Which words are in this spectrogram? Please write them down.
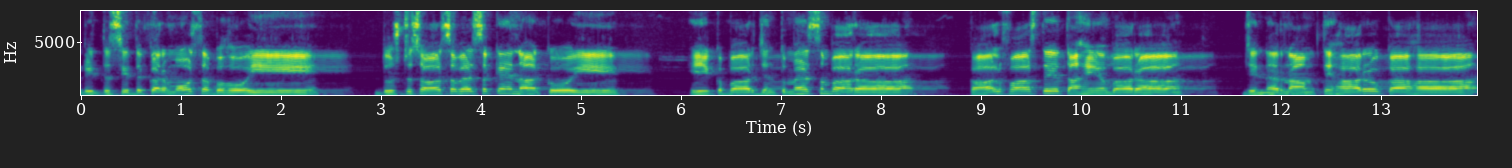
ਰਿੱਧ ਸਿੱਧ ਕਰਮੋ ਸਭ ਹੋਈ। ਦੁਸ਼ਟ ਸਾ ਸਵੈ ਸਕੈ ਨਾ ਕੋਈ। ਏਕ ਬਾਰ ਜੰਤ ਮੈਂ ਸੰਭਾਰਾ। ਕਾਲ ਫਾਸਤੇ ਤਾਹੇ ਅੰਬਾਰਾ। ਜੇ ਨਰ ਨਾਮ ਤਿਹਾਰੋ ਕਾਹਾ,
